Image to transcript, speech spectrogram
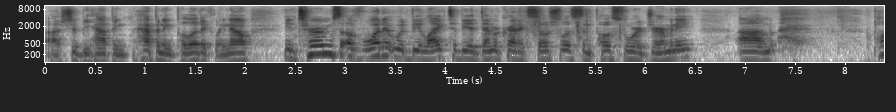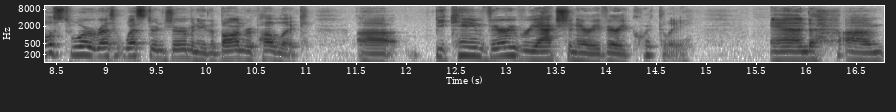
uh, should be happening happening politically. Now, in terms of what it would be like to be a democratic socialist in post-war Germany. Um, post-war Western Germany, the Bonn Republic, uh, became very reactionary very quickly, and um,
